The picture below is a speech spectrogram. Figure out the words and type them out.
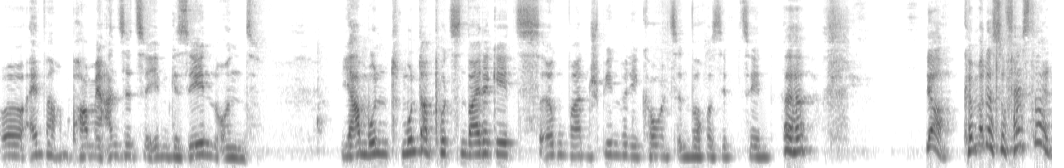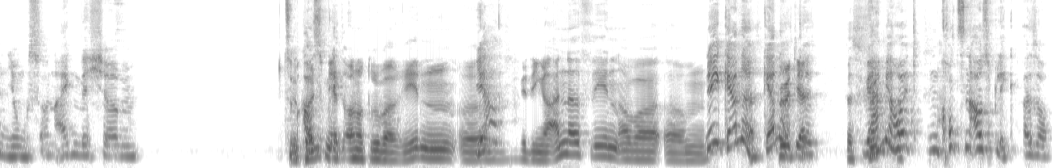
äh, einfach ein paar mehr Ansätze eben gesehen und ja, Mund, Mund abputzen, weiter geht's. Irgendwann spielen wir die Colts in Woche 17. ja, können wir das so festhalten, Jungs? Und eigentlich ähm, zum wir könnten jetzt auch noch drüber reden, äh, ja. wie wir Dinge anders sehen, aber ähm, nee, gerne, gerne. Ja, wir haben ja heute einen kurzen Ausblick, also.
